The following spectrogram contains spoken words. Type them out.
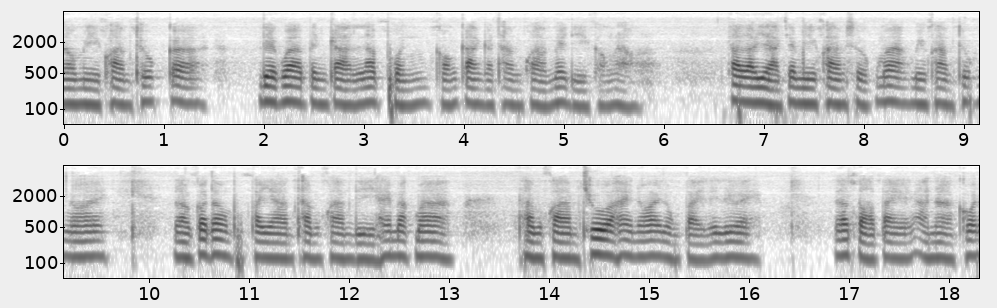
เรามีความทุกข์ก็เรียกว่าเป็นการรับผลของการกระทำความไม่ดีของเรา ถ้าเราอยากจะมีความสุขมากมีความทุกข์น้อย เราก็ต้องพยายามทำความดีให้มาก ๆทำความชั่วให้น้อยลงไปเรื่อยๆ แล้วต่อไปอนาคต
